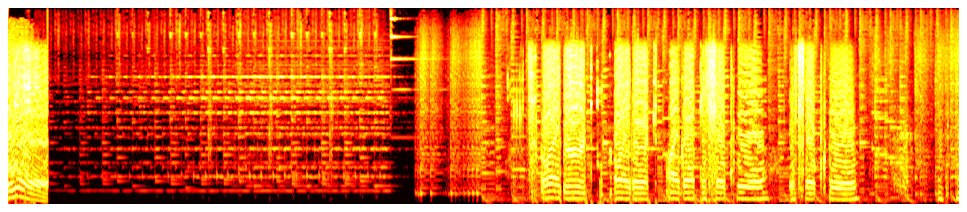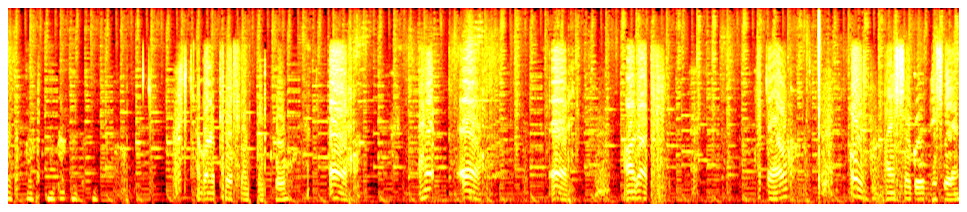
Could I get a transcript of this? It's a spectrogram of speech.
Oh yeah. Oh god, oh god, oh god, it's so cool, it's so cool. I'm gonna kill some people. Uh, uh, uh, uh, oh god. What the hell? Oh, I'm so good this game.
